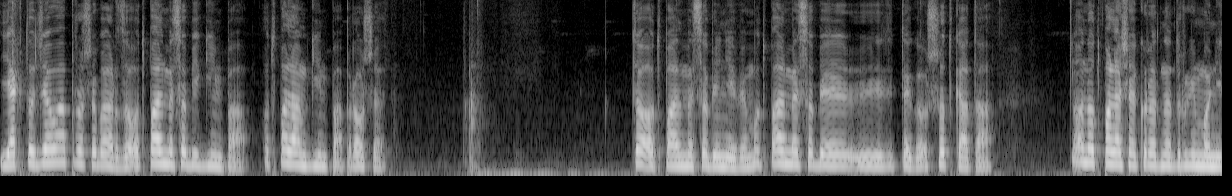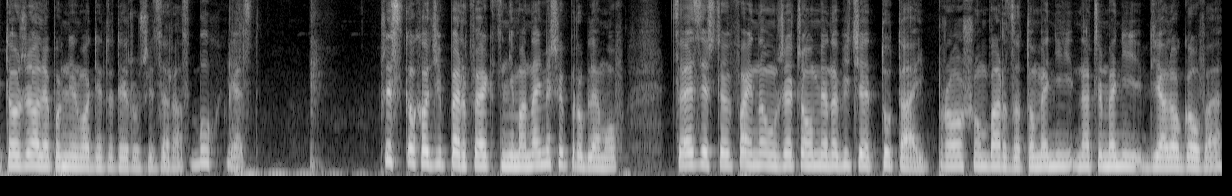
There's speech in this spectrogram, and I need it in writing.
Jak to działa? Proszę bardzo, odpalmy sobie Gimpa. Odpalam Gimpa, proszę. Co odpalmy sobie, nie wiem, odpalmy sobie yy, tego Shotcuta. No on odpala się akurat na drugim monitorze, ale powinien ładnie tutaj ruszyć zaraz. Buch, jest. Wszystko chodzi perfekt, nie ma najmniejszych problemów. Co jest jeszcze fajną rzeczą, mianowicie tutaj, proszę bardzo, to menu, znaczy menu dialogowe,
